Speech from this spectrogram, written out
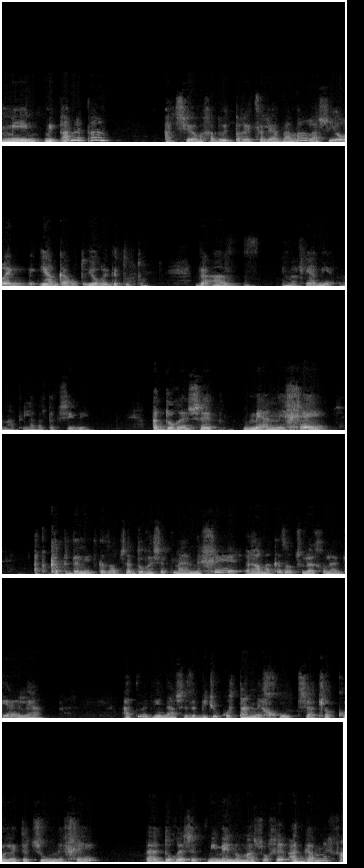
ומפעם לפעם, עד שיום אחד הוא התפרץ עליה ואמר לה שהיא הרגה אותו, היא הורגת אותו. ואז היא אמרת לי, אני אמרתי לה, אבל תקשיבי, את דורשת מהנכה את קפדנית כזאת שאת דורשת מהנכה רמה כזאת שלא יכול להגיע אליה. את מבינה שזה בדיוק אותה נכות שאת לא קולטת שהוא נכה, ואת דורשת ממנו משהו אחר, את גם נכה.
